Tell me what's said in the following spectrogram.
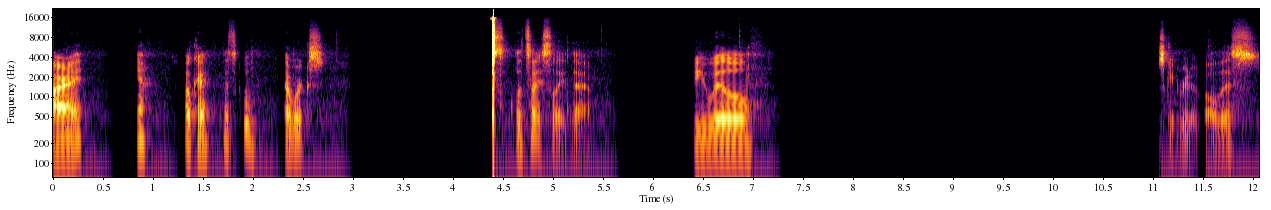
All right. Yeah. Okay. That's cool. That works. Let's isolate that. We will just get rid of all this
